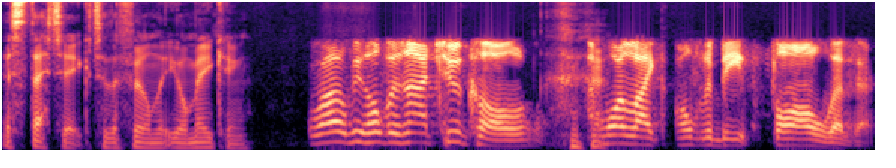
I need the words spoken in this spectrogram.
aesthetic to the film that you're making. Well, we hope it's not too cold. More like hopefully be fall weather.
